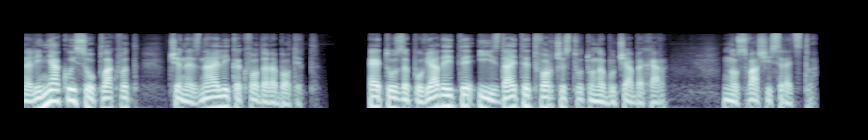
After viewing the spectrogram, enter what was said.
Нали някои се оплакват, че не знаели какво да работят? Ето, заповядайте и издайте творчеството на Буча Бехар, но с ваши средства.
